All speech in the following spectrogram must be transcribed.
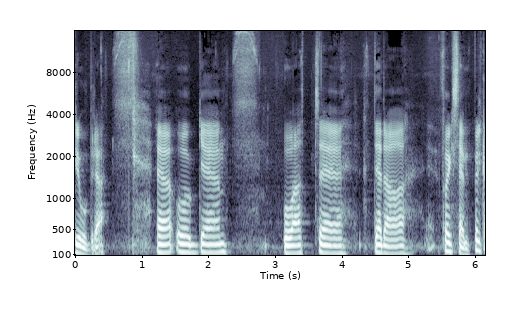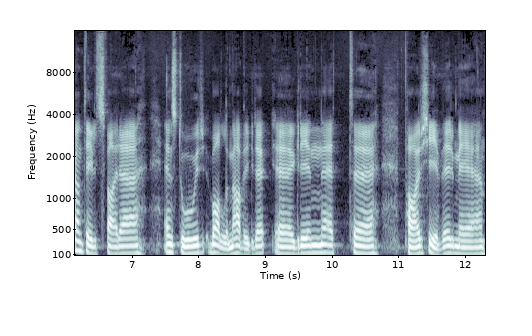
grovbrød. Eh, og, eh, og at eh, det da f.eks. kan tilsvare en stor bolle med havregryn, et par skiver med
